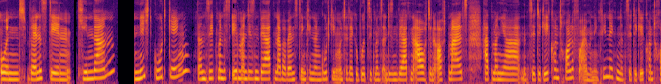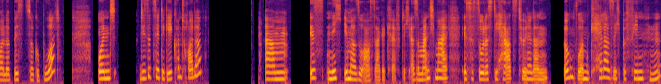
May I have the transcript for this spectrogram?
Und wenn es den Kindern nicht gut ging, dann sieht man das eben an diesen Werten. Aber wenn es den Kindern gut ging unter der Geburt, sieht man es an diesen Werten auch. Denn oftmals hat man ja eine CTG-Kontrolle, vor allem in den Kliniken, eine CTG-Kontrolle bis zur Geburt. Und diese CTG-Kontrolle ähm, ist nicht immer so aussagekräftig. Also manchmal ist es so, dass die Herztöne dann irgendwo im Keller sich befinden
